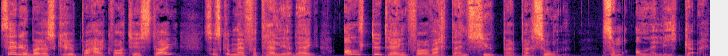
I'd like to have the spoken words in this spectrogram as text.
så er det jo bare å skru på her hver tirsdag, så skal vi fortelle deg alt du trenger for å bli en superperson som alle liker.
